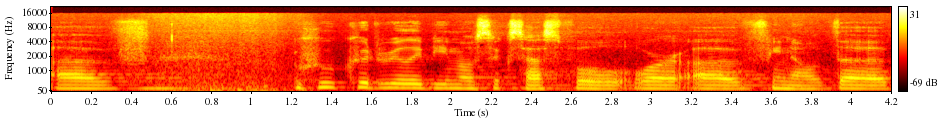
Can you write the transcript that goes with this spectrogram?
of who could really be most successful or of you know the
